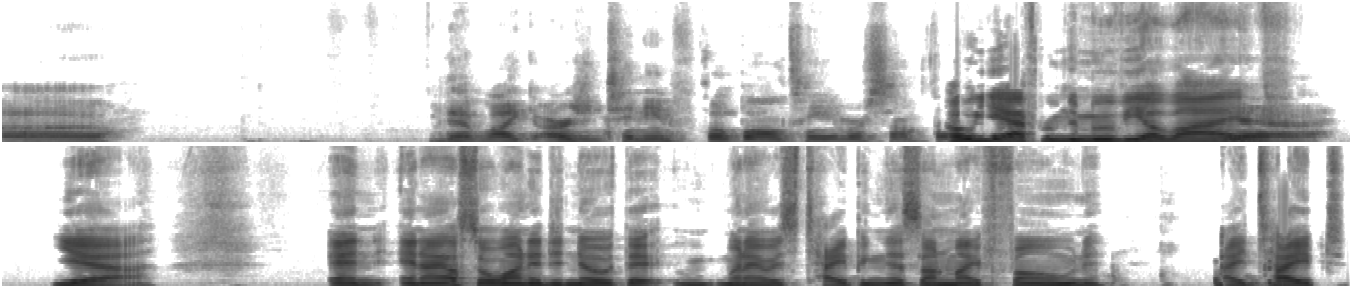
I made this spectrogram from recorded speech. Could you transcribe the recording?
uh that like Argentinian football team or something. Oh yeah, from the movie Alive. yeah. Yeah. And and I also wanted to note that when I was typing this on my phone, I typed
